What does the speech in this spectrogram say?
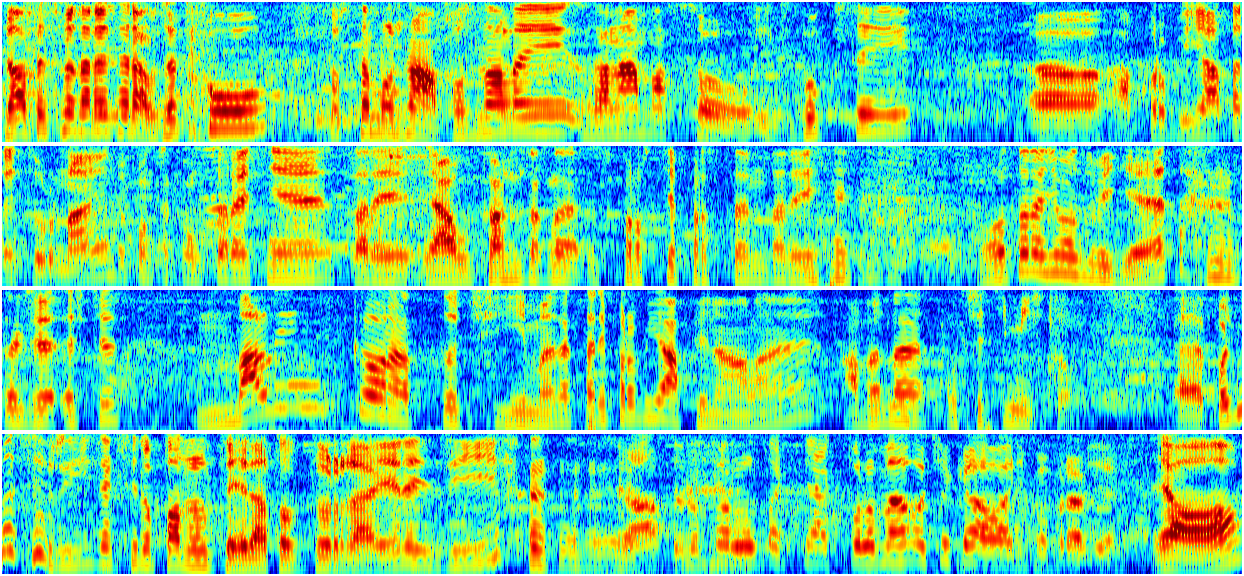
No a teď jsme tady teda v Zetku, to jste možná poznali, za náma jsou Xboxy eh, a probíhá tady turnaj, dokonce konkrétně tady já ukážu takhle s prostě prstem tady, ono to není moc vidět, takže ještě malinko natočíme, tak tady probíhá finále a vedle o třetí místo. Eh, Pojďme si říct, jak si dopadl ty na tom turnaji nejdřív. Já jsem dopadl tak nějak podle mého očekávání, popravdě. jo,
